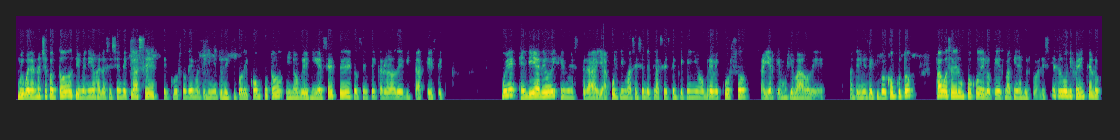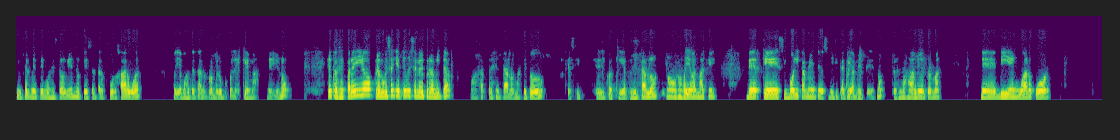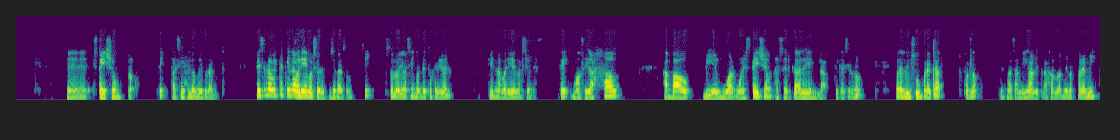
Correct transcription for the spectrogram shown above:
Muy buenas noches con todos, bienvenidos a la sesión de clase del curso de mantenimiento de equipo de cómputo. Mi nombre es Miguel Céspedes, docente encargado de dictar este curso. Muy bien, el día de hoy, en nuestra ya última sesión de clase, este pequeño breve curso, taller que hemos llevado de mantenimiento de equipo de cómputo, vamos a ver un poco de lo que es máquinas virtuales. Es algo diferente a lo que usualmente hemos estado viendo, que es tratar full hardware. Hoy vamos a tratar de romper un poco el esquema de ello, ¿no? Entonces, para ello, para comenzar, ya tengo instalado el programita. Vamos a presentarlo más que todo, que si me dedico aquí a presentarlo, no nos va a llevar más que ver qué simbólicamente o significativamente ¿no? Entonces vamos a abrir el programa eh, VMware Word eh, Station Pro. ¿sí? Así es el nombre del programita. Ese programita tiene una variedad de versiones, por si acaso. ¿sí? Esto lo digo así en contexto general. Tiene una variedad de versiones. ¿okay? Vamos a ir a How, About, VMware Workstation acerca de la aplicación, ¿no? Voy a darle un zoom por acá, ¿de acuerdo? Es más amigable trabajarlo al menos para mí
